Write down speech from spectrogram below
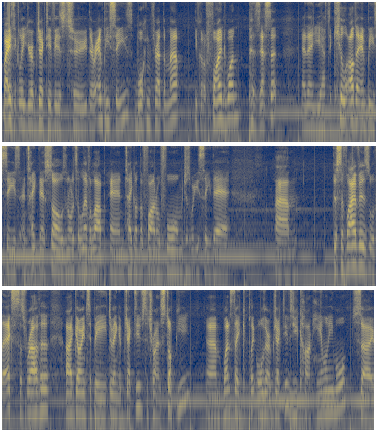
basically your objective is to there are npcs walking throughout the map you've got to find one possess it and then you have to kill other npcs and take their souls in order to level up and take on the final form which is what you see there um, the survivors or the exorcists rather are going to be doing objectives to try and stop you um, once they complete all their objectives you can't heal anymore so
